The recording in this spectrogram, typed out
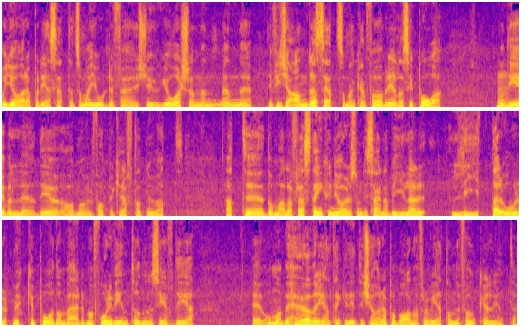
att göra på det sättet som man gjorde för 20 år sedan. Men, men eh, det finns ju andra sätt som man kan förbereda sig på. Mm. Och det, är väl, det har man väl fått bekräftat nu att, att eh, de allra flesta ingenjörer som designar bilar litar oerhört mycket på de värden man får i vindtunnel och CFD. Eh, Och man behöver helt enkelt inte köra på banan för att veta om det funkar eller inte.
